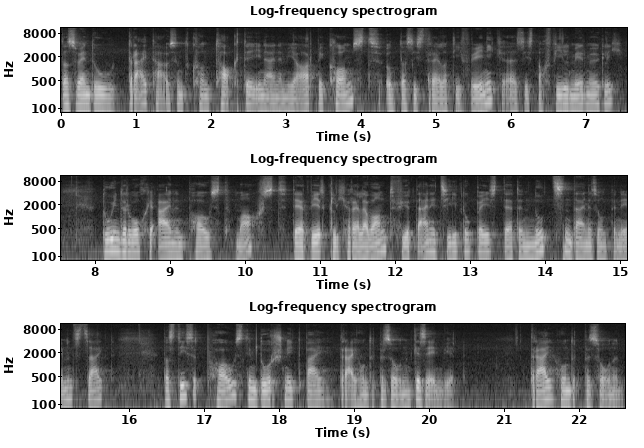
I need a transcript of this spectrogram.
dass wenn du 3000 Kontakte in einem Jahr bekommst, und das ist relativ wenig, es ist noch viel mehr möglich, du in der Woche einen Post machst, der wirklich relevant für deine Zielgruppe ist, der den Nutzen deines Unternehmens zeigt, dass dieser Post im Durchschnitt bei 300 Personen gesehen wird. 300 Personen.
